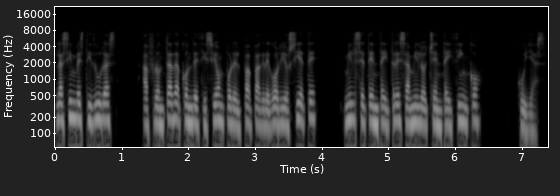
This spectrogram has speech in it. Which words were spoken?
las investiduras, afrontada con decisión por el Papa Gregorio VII, 1073 a 1085, cuyas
